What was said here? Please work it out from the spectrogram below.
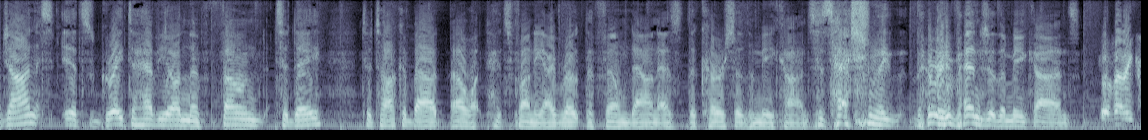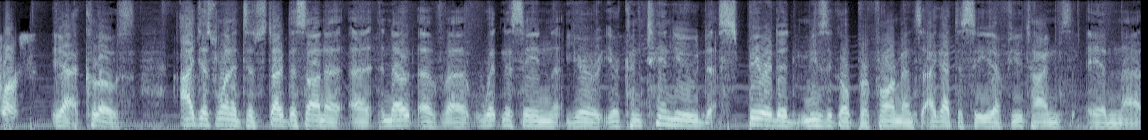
Jon, it's, great to have you on the phone today to talk about. Oh, it's funny. I wrote the film down as The Curse of the Mekons. It's actually The Revenge of the Mekons. You're very close. Yeah, close. I just wanted to start this on a, a note of uh, witnessing your your continued spirited musical performance. I got to see you a few times in uh,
